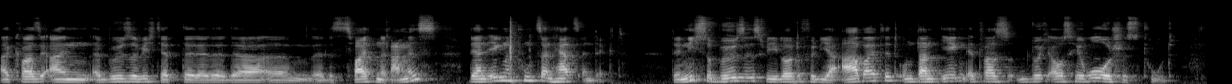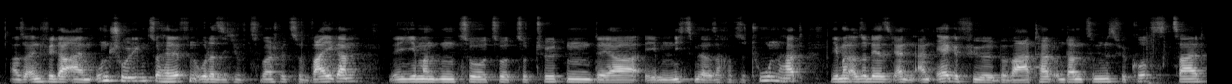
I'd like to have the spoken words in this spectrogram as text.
äh, quasi einen äh, Bösewicht der, der, der, der ähm, des zweiten Ranges, der an irgendeinem Punkt sein Herz entdeckt. Der nicht so böse ist wie die Leute, für die er arbeitet und dann irgendetwas durchaus Heroisches tut. Also entweder einem Unschuldigen zu helfen oder sich zum Beispiel zu weigern, jemanden zu, zu, zu töten, der eben nichts mit der Sache zu tun hat. Jemand also, der sich ein, ein Ehrgefühl bewahrt hat und dann zumindest für kurze Zeit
